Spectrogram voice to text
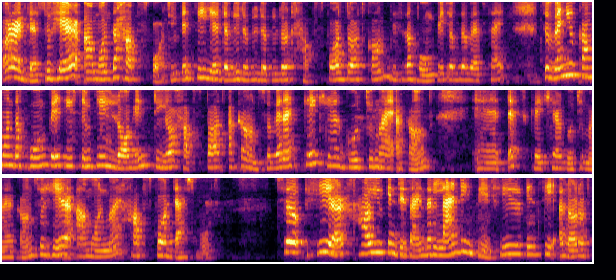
Alright guys, so here I'm on the HubSpot. You can see here www.hubspot.com. This is the home page of the website. So when you come on the home page, you simply log in to your HubSpot account. So when I click here, go to my account and let's click here, go to my account. So here I'm on my HubSpot dashboard. So here, how you can design the landing page. Here you can see a lot of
